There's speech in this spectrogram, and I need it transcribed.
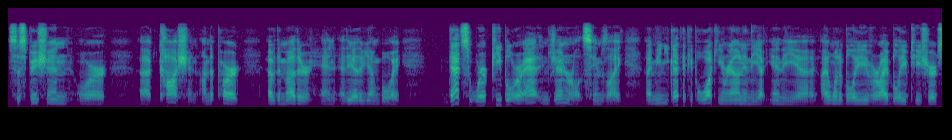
suspicion or uh, caution on the part of the mother and the other young boy. That's where people are at in general. It seems like. I mean, you got the people walking around in the in the uh, "I want to believe" or "I believe" T-shirts,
